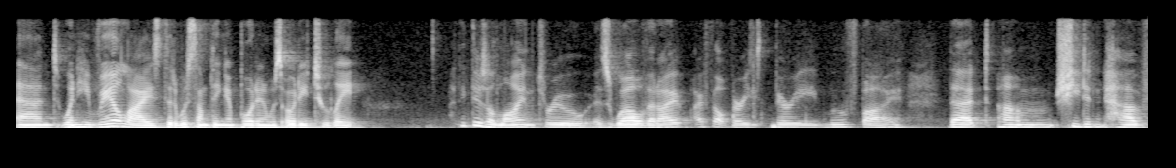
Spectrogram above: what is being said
And when he realized that it was something important, it was already too late. Think there's a line through as well that I, I felt very, very moved by that um, she didn't have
